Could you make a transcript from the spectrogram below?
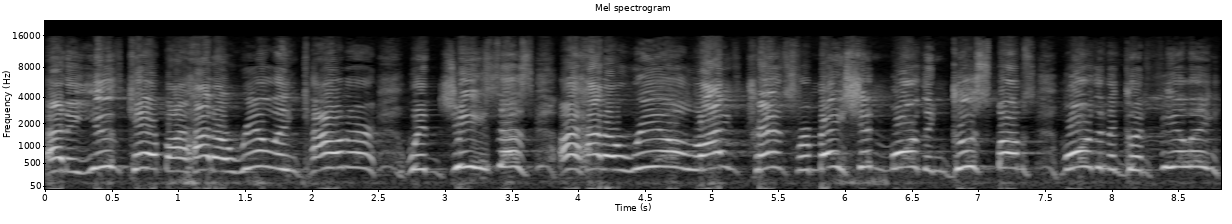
at a youth camp, I had a real encounter with Jesus. I had a real real life transformation, more than goosebumps, more than a good feeling,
